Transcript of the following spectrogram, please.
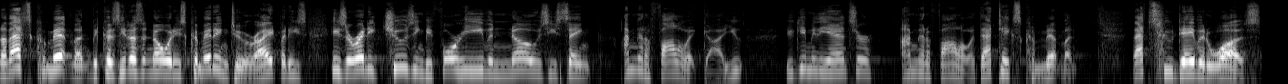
Now that's commitment because he doesn't know what he's committing to, right? But he's he's already choosing before he even knows. He's saying, "I'm going to follow it, God. You you give me the answer, I'm going to follow it." That takes commitment. That's who David was.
